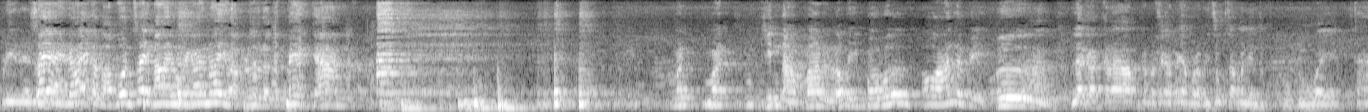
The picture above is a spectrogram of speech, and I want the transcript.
ปรีเลยใส่ไอ้ไรกับแบบบนใส่บานลงไปข้างในแบบเรือเราจะแม่งจานมันมันกินหนามมันแล้วอีกพอเวอร์โอ้อันเลยพี่เออแล้วก็กราบนมัสการไปยังพระภิกษุสามเณรทุกรูปด้วยจ้า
